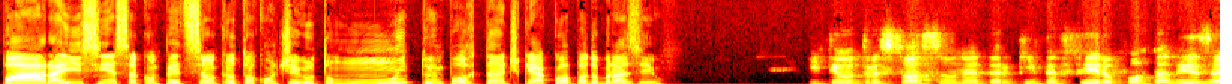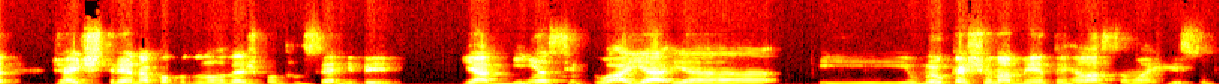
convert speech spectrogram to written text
para aí sim essa competição que eu tô contigo, tô muito importante que é a Copa do Brasil. E tem outra situação, né, Tero? Quinta-feira, o Fortaleza já estreia na Copa do Nordeste contra o CRB. E a minha situação. E, a, e o meu questionamento em relação a isso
